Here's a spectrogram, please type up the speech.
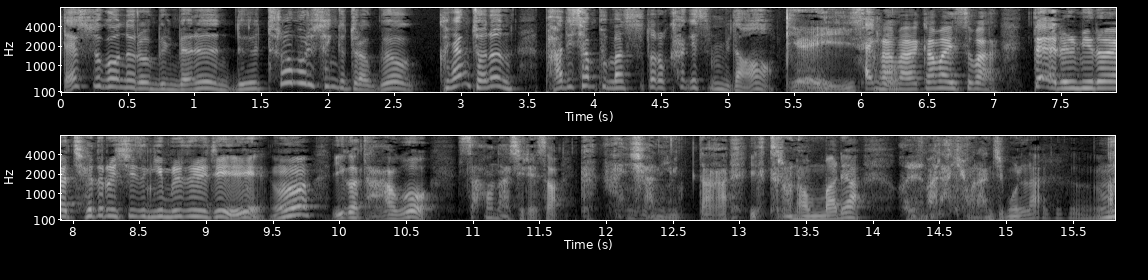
떼수건으로 밀면은 늘 트러블이 생기더라고요. 그냥 저는 바디 샴푸만 쓰도록 하겠습니다. 예 이 사람아 가만 있어봐. 때를 밀어야 제대로 씻은 기분이 들지. 어? 이거 다 하고 사우나실에서 그 한 시간 있다가 이거 틀어놓으면 말이야. 얼마나 개운한지 몰라. 응? 아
